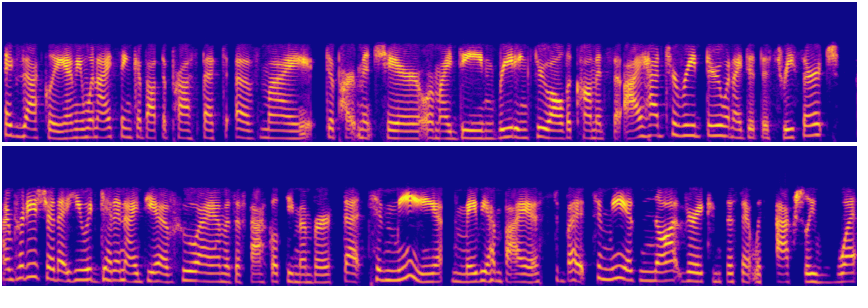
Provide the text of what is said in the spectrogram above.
Exactly. I mean, when I think about the prospect of my department chair or my dean reading through all the comments that I had to read through when I did this research, I'm pretty sure that he would get an idea of who I am as a faculty member that to me, maybe I'm biased, but to me is not very consistent with actually what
